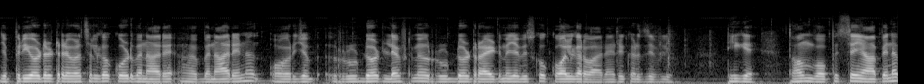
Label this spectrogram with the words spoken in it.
जब प्री ऑर्डर ट्रेवर्सल का कोड बना रहे बना रहे ना और जब रूट डॉट लेफ़्ट में और रूट डॉट राइट में जब इसको कॉल करवा रहे हैं रिकर्सिवली ठीक है? तो हम वापस से यहाँ पे ना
